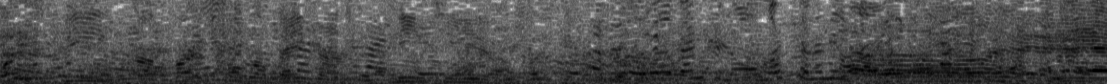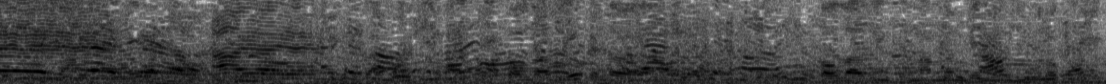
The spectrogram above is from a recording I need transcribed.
What does being uh, part of Coldwell Banker mean to you? Polo Banker sana ne Kollar Lincoln anlamı benim için çok büyük.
